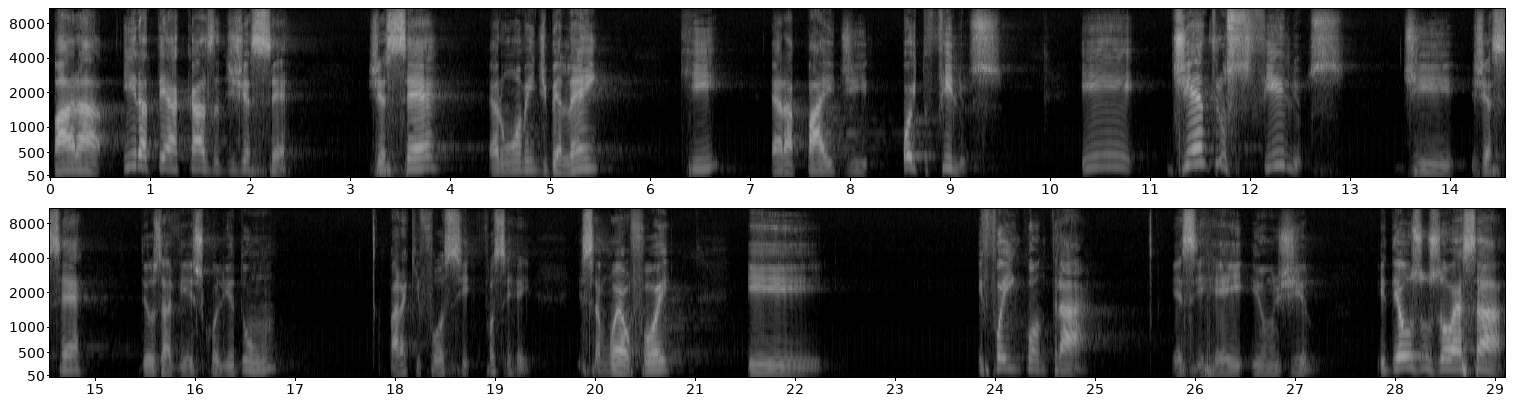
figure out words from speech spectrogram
para ir até a casa de Jessé. Jessé era um homem de Belém que era pai de oito filhos. E de entre os filhos de Jessé, Deus havia escolhido um para que fosse, fosse rei. E Samuel foi e, e foi encontrar esse rei e ungí-lo. E Deus usou essa,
